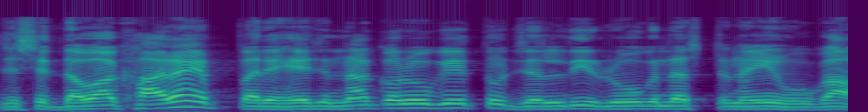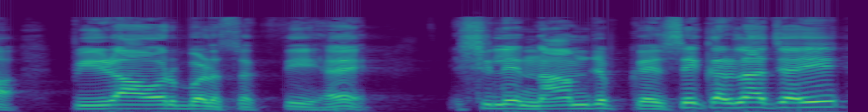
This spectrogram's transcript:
जैसे दवा खा रहे हैं, परहेज ना करोगे तो जल्दी रोग नष्ट नहीं होगा, पीड़ा और बढ़ सकती है। इसलिए नाम जब कैसे करना चाहिए?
